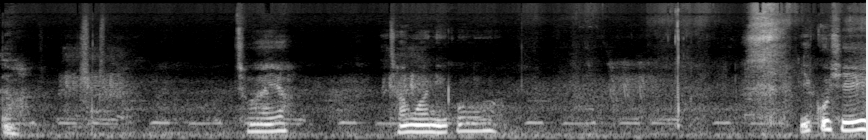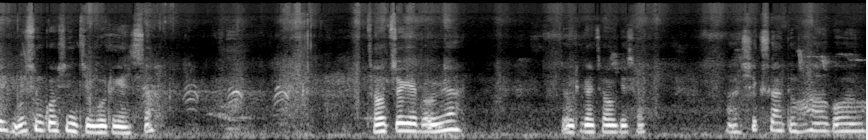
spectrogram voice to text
또 좋아요. 정원이고 이 꽃이 무슨 꽃인지 모르겠어. 저쪽에 보면 우리가 저기서 아, 식사도 하고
